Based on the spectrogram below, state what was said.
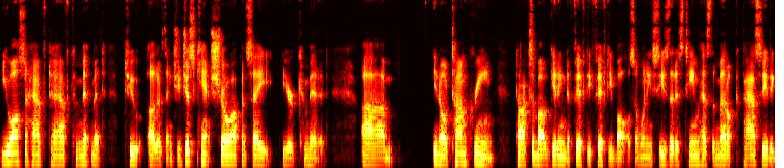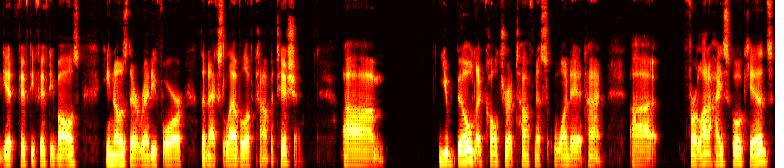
you also have to have commitment to other things. You just can't show up and say you're committed. Um, you know, Tom Crean talks about getting to 50 50 balls. And when he sees that his team has the mental capacity to get 50 50 balls, he knows they're ready for the next level of competition. Um, you build a culture of toughness one day at a time. Uh, for a lot of high school kids,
